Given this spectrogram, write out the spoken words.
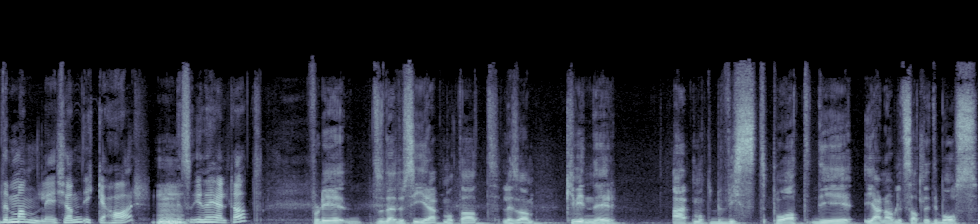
det mannlige kjønn ikke har i det hele tatt. Fordi, så det du sier er på en måte at liksom, kvinner er på en måte bevisst på at de gjerne har blitt satt litt i bås,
